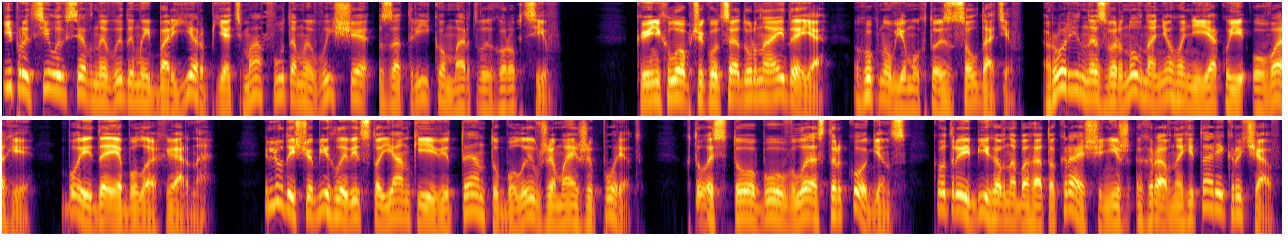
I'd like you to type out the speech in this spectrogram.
і прицілився в невидимий бар'єр п'ятьма футами вище за трійко мертвих горобців. Кинь, хлопчику, це дурна ідея. гукнув йому хтось з солдатів. Рорі не звернув на нього ніякої уваги, бо ідея була гарна. Люди, що бігли від стоянки і від тенту, були вже майже поряд. Хтось то був Лестер Когінс, котрий бігав набагато краще, ніж грав на гітарі, кричав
